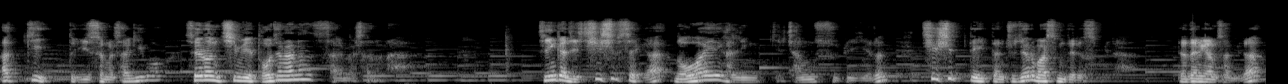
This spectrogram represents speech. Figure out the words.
악기, 또 이성을 사귀고 새로운 취미에 도전하는 삶을 살아라. 지금까지 70세가 노화의 갈림길 장수 비결은 70대에 있다는 주제로 말씀드렸습니다. 대단히 감사합니다.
